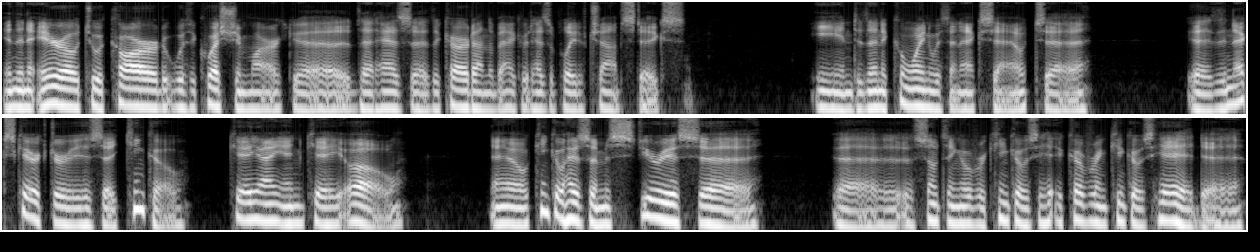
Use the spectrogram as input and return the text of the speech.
and then an arrow to a card with a question mark uh, that has uh, the card on the back of it has a plate of chopsticks, and then a coin with an X out. Uh, uh the next character is uh, Kinko, K I N K O. Now, Kinko has a mysterious uh, something over Kinko's covering Kinko's head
